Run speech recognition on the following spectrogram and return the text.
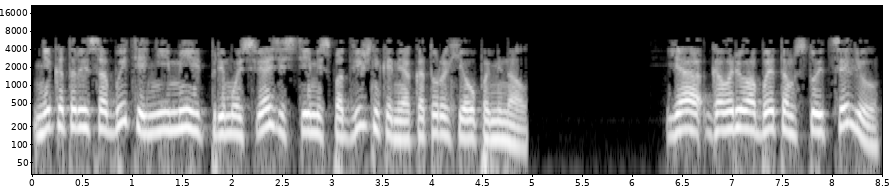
Некоторые события не имеют прямой связи с теми сподвижниками, о которых я упоминал. Я говорю об этом с той целью,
